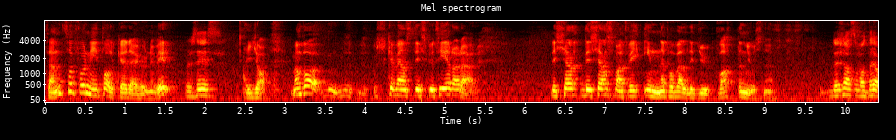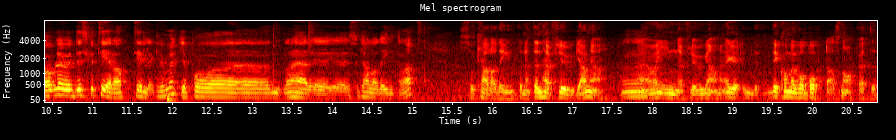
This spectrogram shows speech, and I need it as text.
Sen så får ni tolka det hur ni vill. precis. Ja, men vad... Ska vi ens diskutera det här? Det, kän, det känns som att vi är inne på väldigt djupt vatten just nu. Det känns som att det har blivit diskuterat tillräckligt mycket på eh, den här eh, så kallade internet. Så kallade internet. Den här flugan ja. Mm. Mm. inneflugan. Eh, det- Det kommer vara borta snart vet du.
